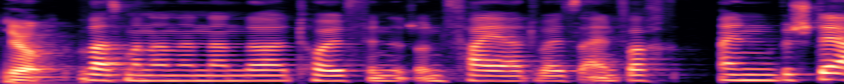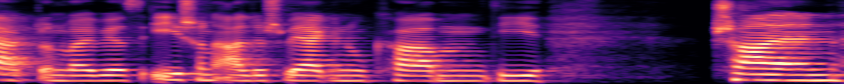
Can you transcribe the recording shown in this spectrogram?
ja. was man aneinander toll findet und feiert, weil es einfach einen bestärkt und weil wir es eh schon alle schwer genug haben, die Schalen,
